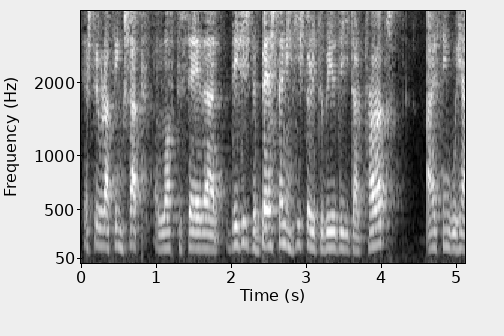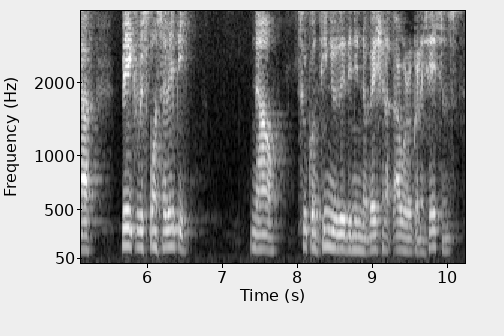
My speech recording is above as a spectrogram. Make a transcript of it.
Just to wrap things up, I'd love to say that this is the best time in history to build digital products. I think we have big responsibility now to continue leading innovation at our organizations.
